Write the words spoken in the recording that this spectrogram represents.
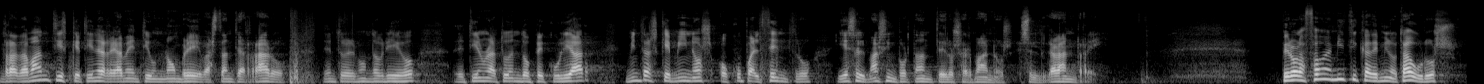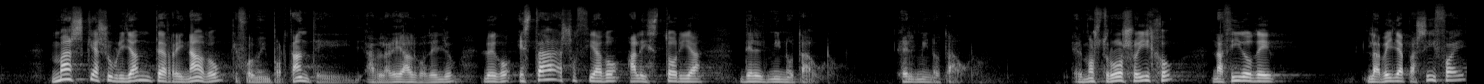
Radamantis, que tiene realmente un nombre bastante raro dentro del mundo griego, eh, tiene un atuendo peculiar, mientras que Minos ocupa el centro y es el más importante de los hermanos, es el gran rey. Pero la fama mítica de Minotauros, más que a su brillante reinado, que fue muy importante y hablaré algo de ello luego, está asociado a la historia del Minotauro, el Minotauro, el monstruoso hijo nacido de la bella Pasífae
